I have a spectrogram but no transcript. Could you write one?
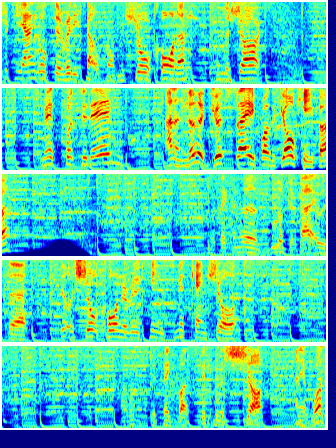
Tricky angle to really tell from the short corner from the Sharks. Smith puts it in, and another good save by the goalkeeper. We'll take another look at that. It was a little short corner routine. Smith came short. It wasn't Smith, big part. Smith with a shot, and it was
